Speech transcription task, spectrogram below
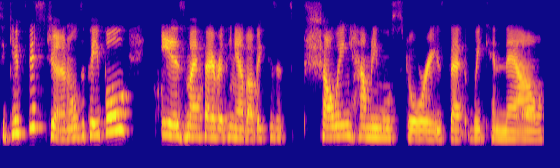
to gift this journal to people is my favorite thing ever because it's showing how many more stories that we can now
